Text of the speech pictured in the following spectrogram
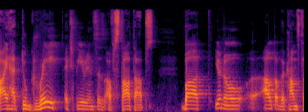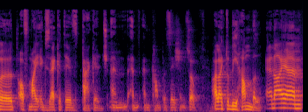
I had two great experiences of startups but you know, uh, out of the comfort of my executive package and, and, and compensation. So I like to be humble. And I am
